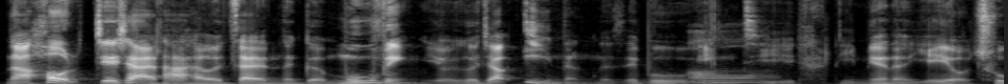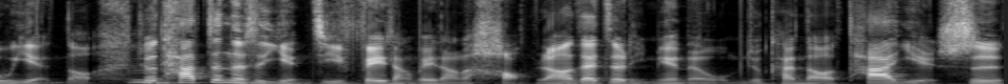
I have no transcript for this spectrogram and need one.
那后、嗯、接下来他还会在那个《Moving》有一个叫《异能》的这部影集里面呢，也有出演。演哦，就他真的是演技非常非常的好。然后在这里面呢，我们就看到她也是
